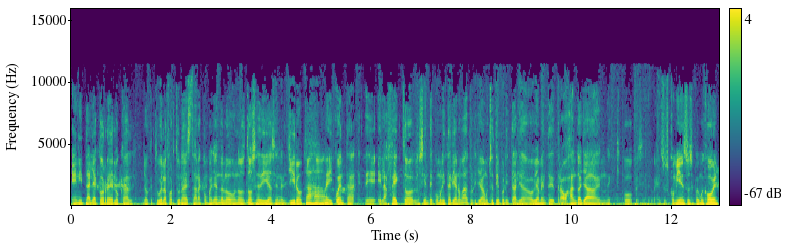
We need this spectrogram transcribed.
en Italia corre de local. Yo que tuve la fortuna de estar acompañándolo unos 12 días en el Giro, Ajá. me di cuenta eh, el afecto lo sienten como un italiano más, porque lleva mucho tiempo en Italia, obviamente trabajando allá en un equipo, pues en, en sus comienzos, se fue muy joven,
